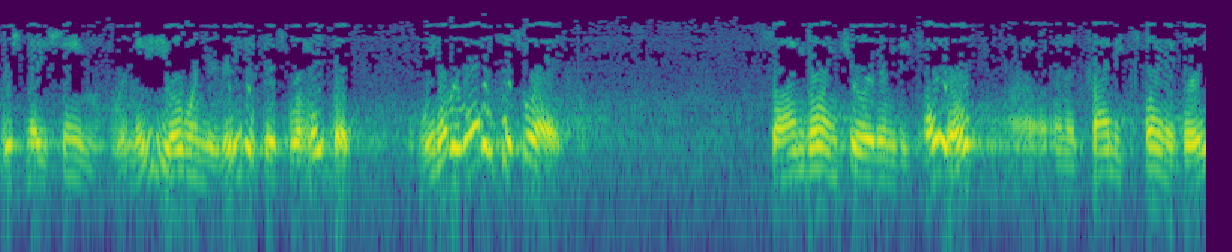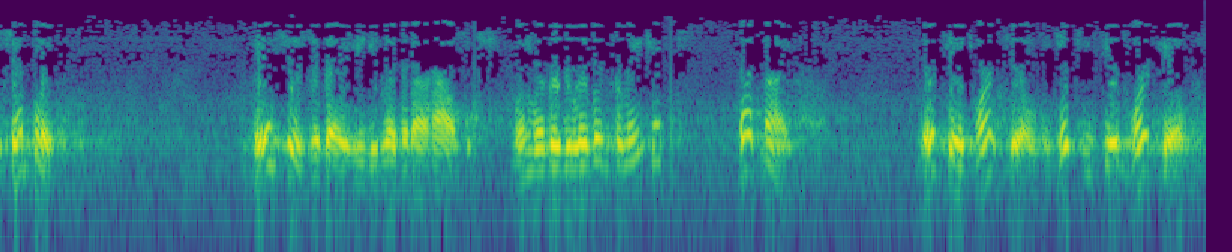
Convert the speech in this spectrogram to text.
This may seem remedial when you read it this way, but we never read it this way. So I'm going through it in detail uh, and I'm trying to explain it very simply. This is the day he delivered our houses. When were they delivered from Egypt? That night. Their kids weren't killed. Egyptian kids were killed.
